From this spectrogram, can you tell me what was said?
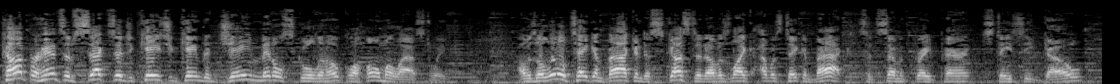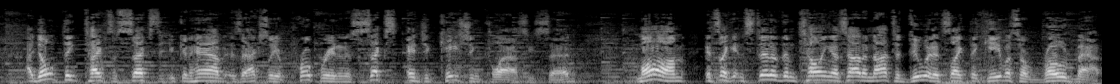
Comprehensive sex education came to Jay Middle School in Oklahoma last week. I was a little taken back and disgusted. I was like, I was taken back, said seventh grade parent Stacy Go. I don't think types of sex that you can have is actually appropriate in a sex education class, he said. Mom, it's like instead of them telling us how to not to do it, it's like they gave us a roadmap.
